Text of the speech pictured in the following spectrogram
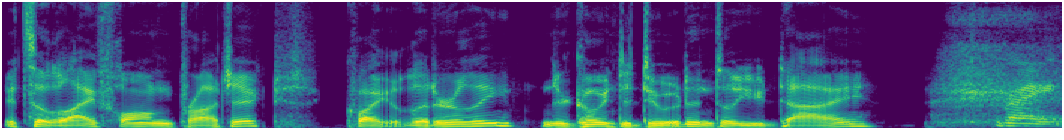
It's a lifelong project, quite literally. You're going to do it until you die. Right.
